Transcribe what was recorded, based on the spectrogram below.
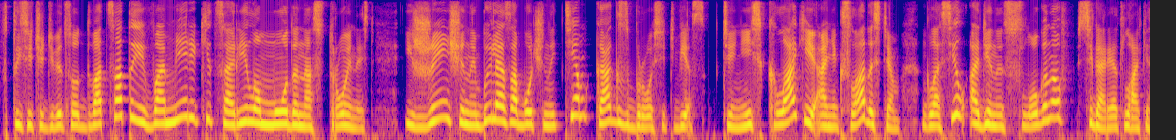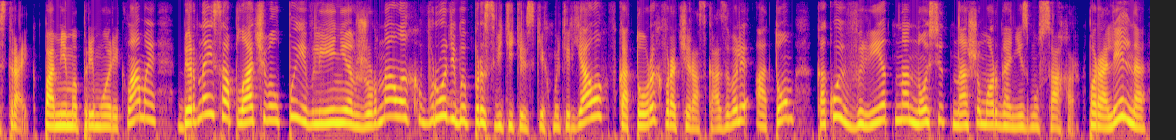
В 1920-е в Америке царила мода на стройность, и женщины были озабочены тем, как сбросить вес. «Тянись к лаки, а не к сладостям», гласил один из слоганов сигарет Lucky Strike. Помимо прямой рекламы, Бернейс оплачивал появление в журналах вроде бы просветительских материалов, в которых врачи рассказывали о том, какой вред наносит нашему организму сахар. Параллельно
